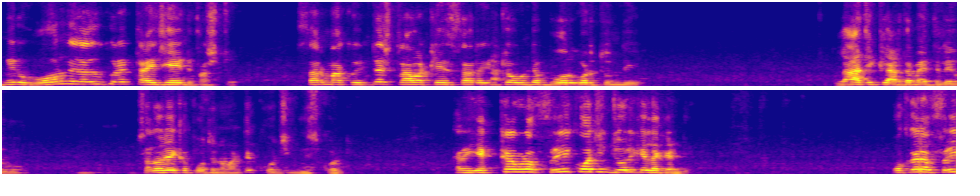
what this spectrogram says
మీరు ఓన్గా చదువుకునే ట్రై చేయండి ఫస్ట్. సార్ మాకు ఇంట్రెస్ట్ రావట్లేదు సార్ ఇంట్లో ఉంటే బోర్ కొడుతుంది. లాజిక్లు అర్థమైతలేవు. చదవలేకపోతున్నాం అంటే కోచింగ్ తీసుకోండి. కానీ ఎక్కడ కూడా ఫ్రీ కోచింగ్ జోలికి వెళ్ళకండి. ఒకవేళ ఫ్రీ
